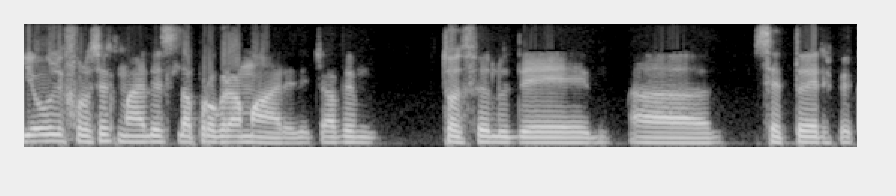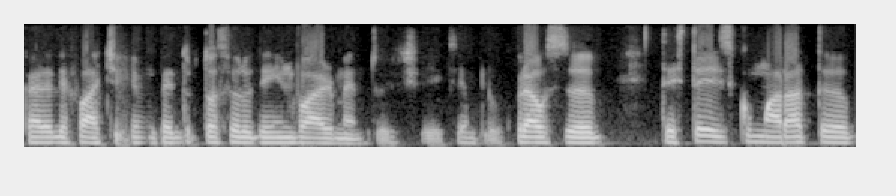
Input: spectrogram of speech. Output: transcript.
Eu le folosesc mai ales la programare, deci avem tot felul de uh, setări pe care le facem pentru tot felul de environment-uri. De exemplu, vreau să testez cum arată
